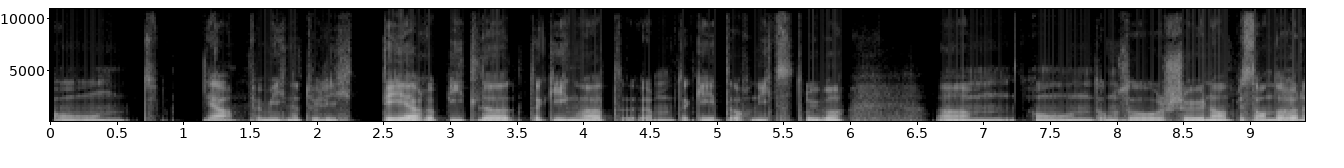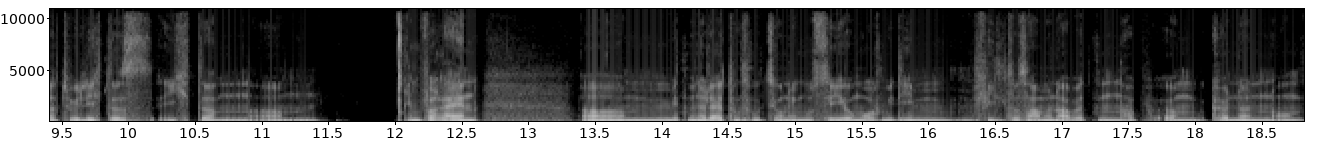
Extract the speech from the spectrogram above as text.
und ja, für mich natürlich der Rapidler der Gegenwart, ähm, da geht auch nichts drüber. Ähm, und umso schöner und besonderer natürlich, dass ich dann ähm, im Verein ähm, mit meiner Leitungsfunktion im Museum auch mit ihm viel zusammenarbeiten habe ähm, können. Und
